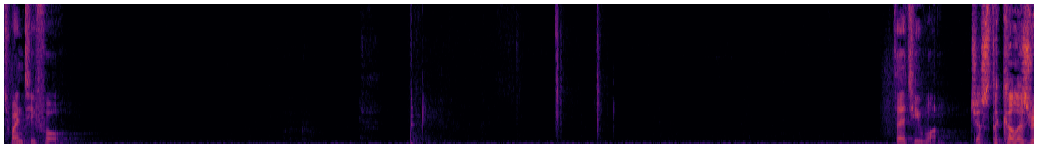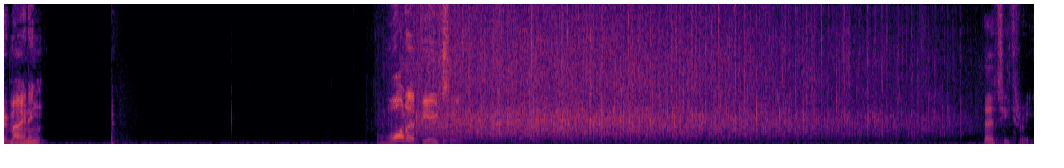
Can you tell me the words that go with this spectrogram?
Twenty-four. Thirty-one. Just the colours remaining. What a beauty! Thirty-three.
